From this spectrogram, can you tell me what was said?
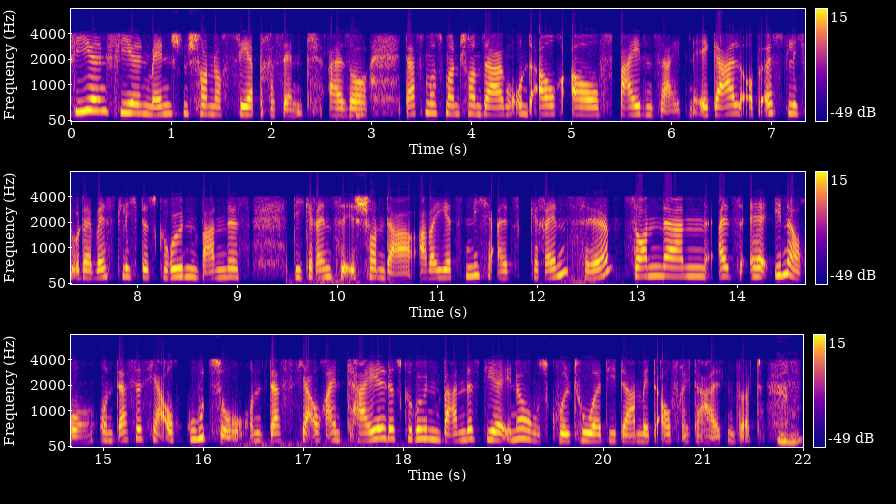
vielen, vielen Menschen schon noch sehr präsent. Also das muss man schon sagen und auch auf beiden Seiten, egal ob östlich oder westlich des grünen Bandes, die Grenze ist schon da, aber jetzt nicht als Grenze, sondern als Erinnerung und das ist ja auch gut so und das ist ja auch ein Teil des grünen Bandes, die Erinnerungskultur, die damit aufrechterhalten wird. Mhm.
